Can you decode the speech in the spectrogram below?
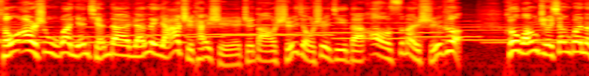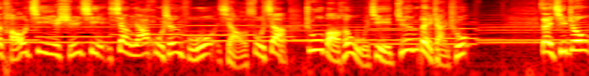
从二十五万年前的人类牙齿开始，直到十九世纪的奥斯曼石刻，和王者相关的陶器、石器、象牙护身符、小塑像、珠宝和武器均被展出。在其中，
